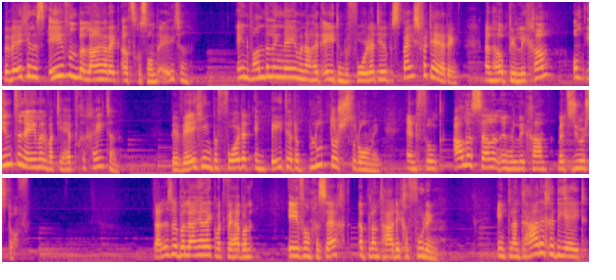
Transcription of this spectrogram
Bewegen is even belangrijk als gezond eten. Een wandeling nemen na het eten bevordert je spijsvertering en helpt je lichaam om in te nemen wat je hebt gegeten. Beweging bevordert een betere bloeddoorstroming en vult alle cellen in het lichaam met zuurstof. Dan is het belangrijk wat we hebben even gezegd, een plantaardige voeding. Een plantaardige dieet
